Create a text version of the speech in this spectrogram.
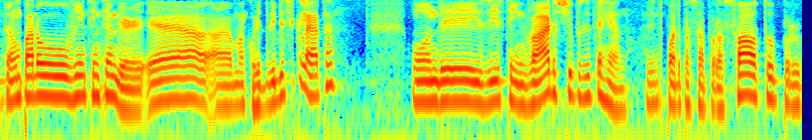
Então, para o ouvinte entender, é uma corrida de bicicleta, onde existem vários tipos de terreno. A gente pode passar por asfalto, por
